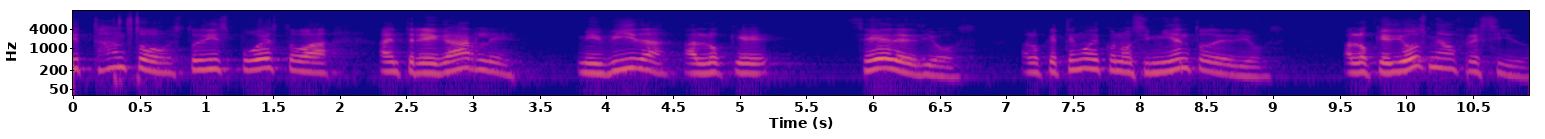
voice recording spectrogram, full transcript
¿Qué tanto estoy dispuesto a, entregarle mi vida a lo que sé de Dios, a lo que tengo de conocimiento de Dios, a lo que Dios me ha ofrecido?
